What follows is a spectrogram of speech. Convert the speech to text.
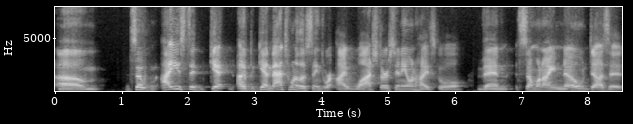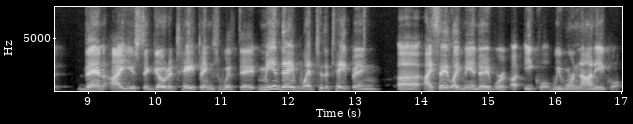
um, so I used to get again. That's one of those things where I watched Arsenio in high school. Then someone I know does it. Then I used to go to tapings with Dave. Me and Dave went to the taping. Uh, I say like me and Dave were uh, equal. We were not equal.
